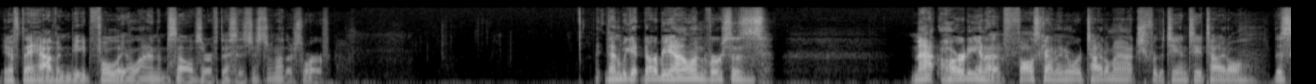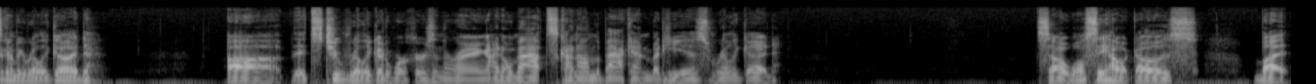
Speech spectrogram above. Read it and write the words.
If they have indeed fully aligned themselves, or if this is just another swerve. Then we get Darby Allin versus Matt Hardy in a Falls Count Anywhere title match for the TNT title. This is going to be really good. Uh, it's two really good workers in the ring. I know Matt's kind of on the back end, but he is really good. So we'll see how it goes but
